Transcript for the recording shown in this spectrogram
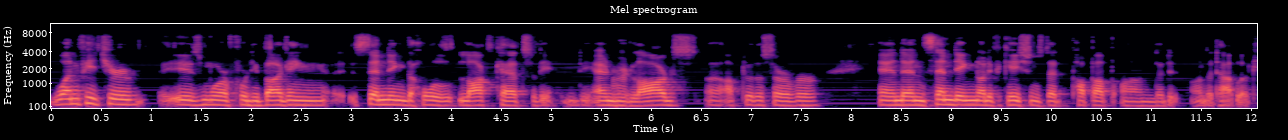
One feature is more for debugging, sending the whole logcat, so the, the Android logs uh, up to the server, and then sending notifications that pop up on the on the tablet.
